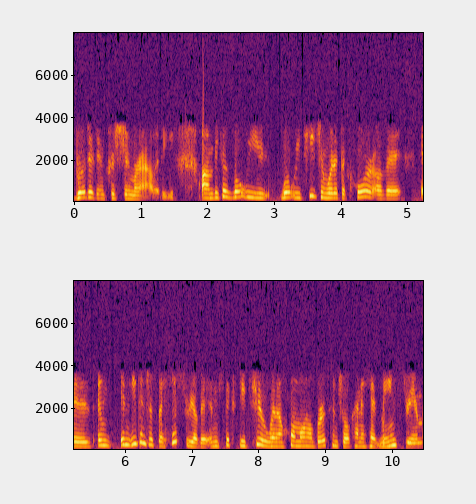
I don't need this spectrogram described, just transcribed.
rooted in Christian morality. Um, because what we what we teach and what at the core of it is, and, and even just the history of it in 62, when a hormonal birth control kind of hit mainstream,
